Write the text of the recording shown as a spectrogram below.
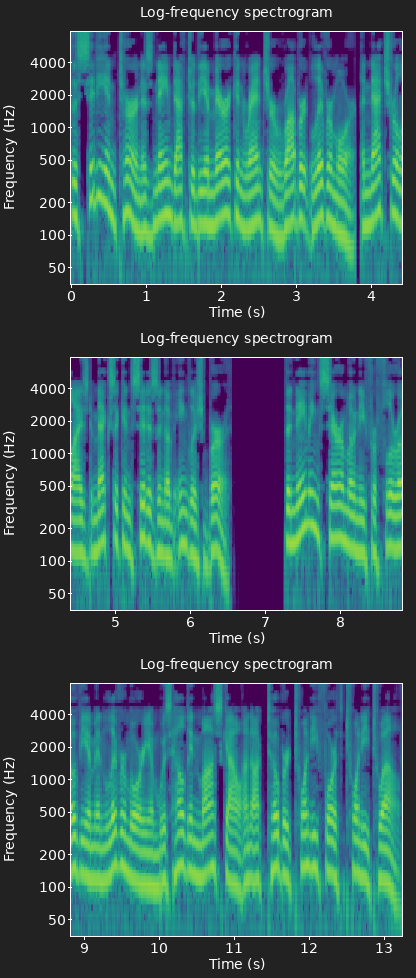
The city in turn is named after the American rancher Robert Livermore, a naturalized Mexican citizen of English birth. The naming ceremony for Flerovium and Livermorium was held in Moscow on October 24, 2012.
